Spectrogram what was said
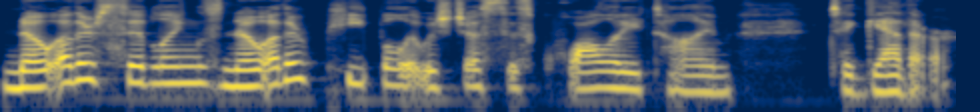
no other siblings, no other people. It was just this quality time together.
